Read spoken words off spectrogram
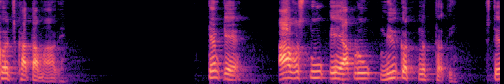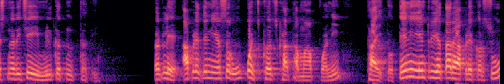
ખર્ચ ખાતામાં આવે. કેમ કે આ વસ્તુ એ આપણું મિલકત નથી થતી. સ્ટેશનરી છે એ મિલકત નથી થતી. એટલે આપણે તેની અસર ઉપજ ખર્ચ ખાતામાં આપવાની થાય. તો તેની એન્ટ્રી અત્યારે આપણે કરશું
